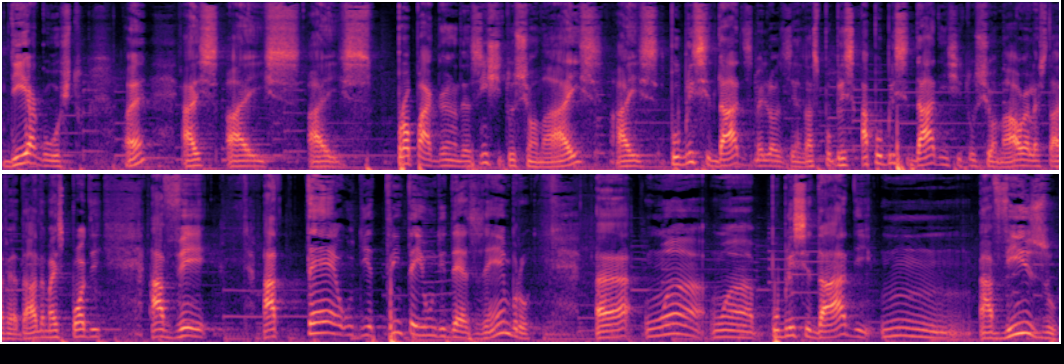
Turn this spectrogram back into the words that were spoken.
de agosto. Né? As, as, as propagandas institucionais, as publicidades, melhor dizendo, as public, a publicidade institucional ela está vedada, mas pode haver até o dia 31 de dezembro uma, uma publicidade, um aviso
